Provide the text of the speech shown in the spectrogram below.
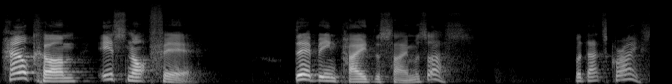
How come it's not fair? They're being paid the same as us. But that's grace.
